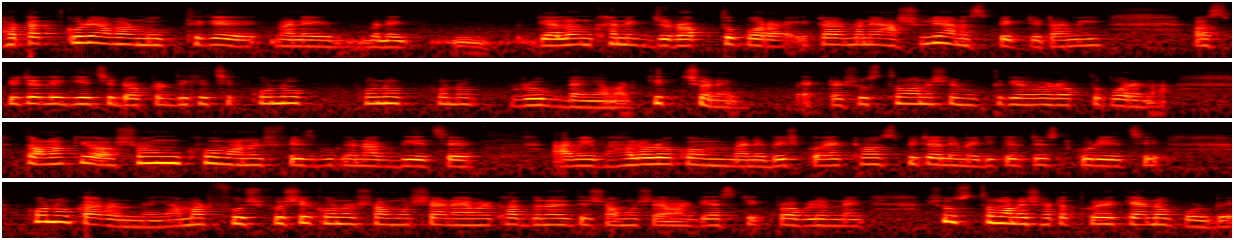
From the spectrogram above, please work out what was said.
হঠাৎ করে আমার মুখ থেকে মানে মানে গ্যালন খানেক রক্ত পড়া, এটা মানে আসলে আনএক্সপেক্টেড আমি হসপিটালে গিয়েছি ডক্টর দেখেছি কোনো কোনো কোনো রোগ নাই আমার, কিচ্ছু নেই। একটা সুস্থ মানুষের মুখ থেকে এভাবে রক্ত পড়ে না। তো আমাকে অসংখ্য মানুষ ফেসবুকে নক দিয়েছে। আমি ভালো রকম মানে বেশ কয়েকটা হসপিটালে মেডিকেল টেস্ট করিয়েছি। কোনো কারণ নাই। আমার ফুসফুসে কোনো সমস্যা নেই, আমার খাদ্যনালীতে সমস্যা, আমার গ্যাস্ট্রিক প্রবলেম নাই। সুস্থ মানুষ হঠাৎ করে কেন পড়বে?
